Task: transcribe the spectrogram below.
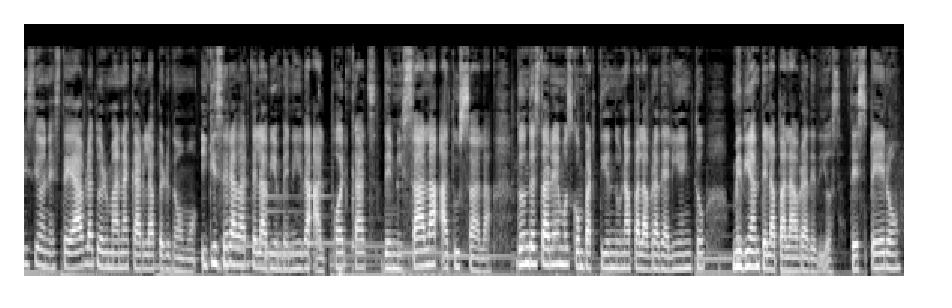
bendiciones. Te habla tu hermana Carla Perdomo y quisiera darte la bienvenida al podcast de Mi Sala a tu Sala, donde estaremos compartiendo una palabra de aliento mediante la palabra de Dios. Te espero.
